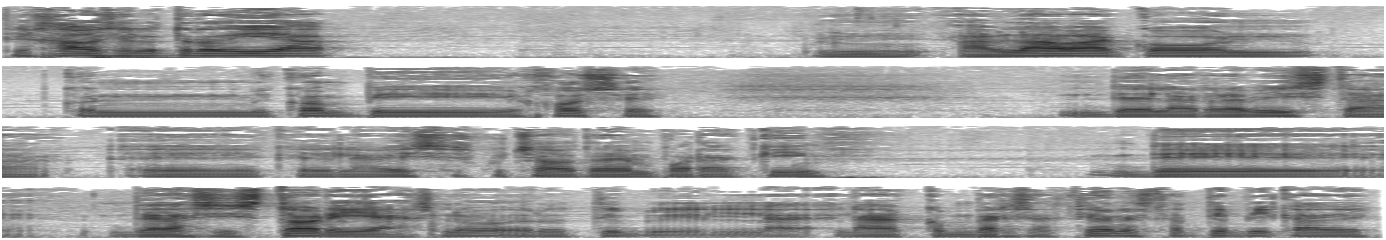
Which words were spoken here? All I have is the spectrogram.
Fijaos, el otro día mm, hablaba con, con mi compi José de la revista, eh, que la habéis escuchado también por aquí, de, de las historias, ¿no? La, la, conversación está típica de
